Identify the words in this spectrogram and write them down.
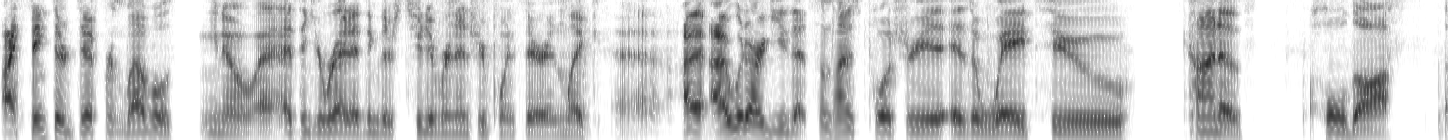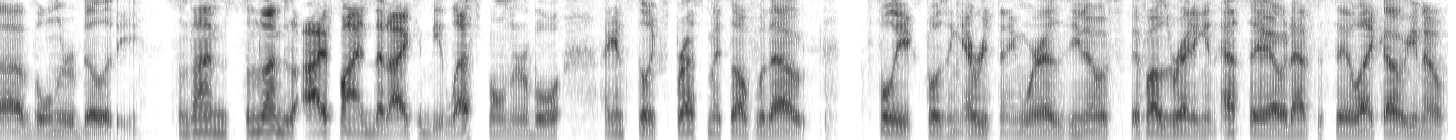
I think they're different levels. You know, I think you're right. I think there's two different entry points there. And like, uh, I, I would argue that sometimes poetry is a way to kind of hold off uh, vulnerability. Sometimes, sometimes I find that I can be less vulnerable. I can still express myself without fully exposing everything. Whereas, you know, if, if I was writing an essay, I would have to say like, oh, you know,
